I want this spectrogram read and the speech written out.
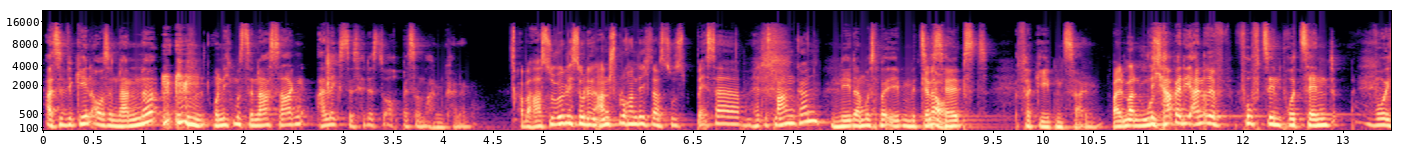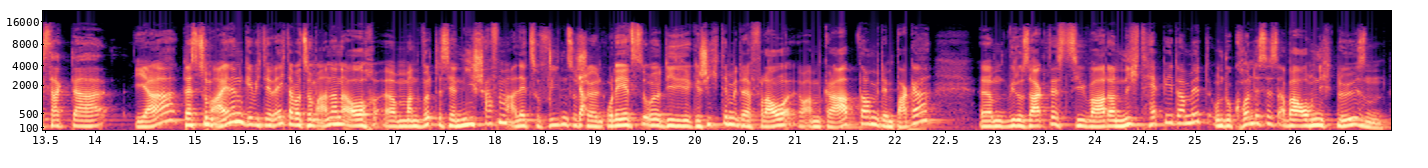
Also wir gehen auseinander und ich muss danach sagen, Alex, das hättest du auch besser machen können. Aber hast du wirklich so den Anspruch an dich, dass du es besser hättest machen können? Nee, da muss man eben mit genau. sich selbst vergeben sein. Weil man muss. Ich habe ja die andere 15 Prozent, wo ich sage, da ja, das zum einen gebe ich dir recht, aber zum anderen auch, äh, man wird es ja nie schaffen, alle zufriedenzustellen. Ja. Oder jetzt uh, die Geschichte mit der Frau am Grab da, mit dem Bagger. Ähm, wie du sagtest, sie war dann nicht happy damit und du konntest es aber auch nicht lösen.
